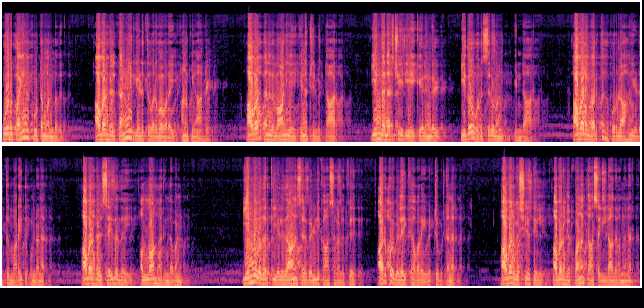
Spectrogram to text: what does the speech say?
ஒரு பயண கூட்டம் வந்தது. அவர்கள் தண்ணீர் எடுத்து வருபவரை அனுப்பினார்கள். அவர் தனது வாணியை கிணற்றில் விட்டார். இந்த நற்செய்தியை கேளுங்கள். இதோ ஒரு சிறுவன் என்றார். அவரை வர்த்தக பொருளாக எடுத்து மறைத்துக் கொண்டனர். அவர்கள் செய்ததை அல்லாஹ் அறிந்தவன். எண்ணுவதற்கு எளிதான சில வெள்ளி காசுகளுக்கு அற்ப விலைக்கு அவரை விற்றுவிட்டனர். அவர் விஷயத்தில் அவர்கள் பணத்தாசை இல்லாதிருந்தனர்.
